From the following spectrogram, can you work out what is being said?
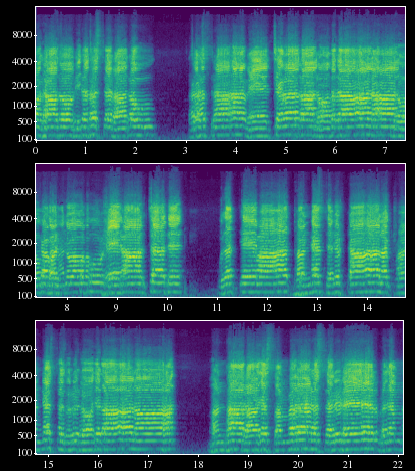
मघासो विदधस्य रातौ सहस्रामेच्छवता नो ददानालोकवर्योपूषेणार्चत् उदत्ये माध्वन्यस्य जुष्टा लक्ष्मण्यस्य सुरुजोजदानाः बह्नाराजः संवरणस्य ऋषेर्व्रजम् न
